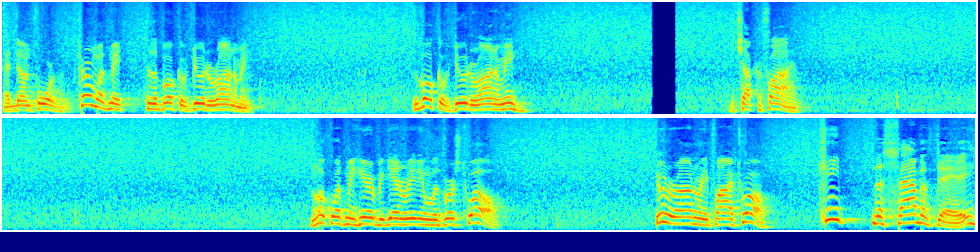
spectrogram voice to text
had done for them. Turn with me to the book of Deuteronomy. The book of Deuteronomy, chapter 5. look with me here, begin reading with verse 12. Deuteronomy 5:12. Keep the Sabbath day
